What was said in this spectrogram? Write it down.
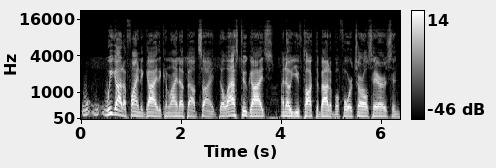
w- we got to find a guy that can line up outside. The last two guys, I know you've talked about it before, Charles Harris and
